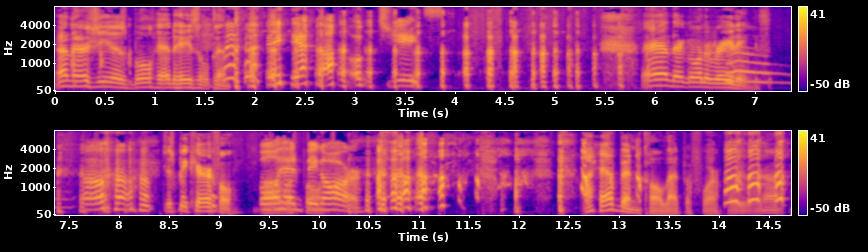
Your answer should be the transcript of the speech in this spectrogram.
and there she is, bullhead Hazelton. yeah. Oh, jeez. and there go the ratings. Just be careful. uh, Bullhead, with big. R. I have been called that before. believe it or not.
